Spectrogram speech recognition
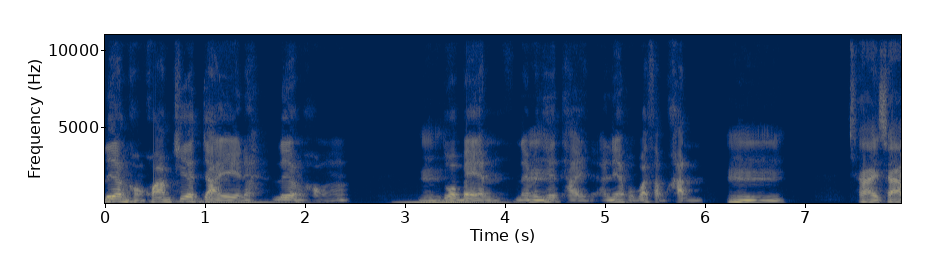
เรื่องของความเชื่อใจนะเรื่องของอืมตัวแบรนด์ในประเทศไทยเนี่ยอันเนี้ยผมว่าสำคัญ อืม ใช่ใช่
